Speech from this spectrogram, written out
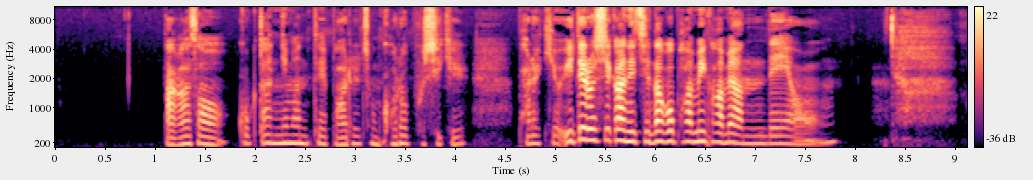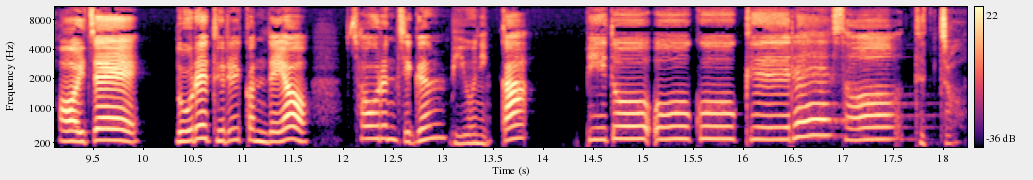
나가서 꼭 따님한테 말을 좀 걸어보시길 바랄게요. 이대로 시간이 지나고 밤이 가면 안 돼요. 어, 이제 노래 들을 건데요. 서울은 지금 비 오니까 비도 오고 그래서 듣죠.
